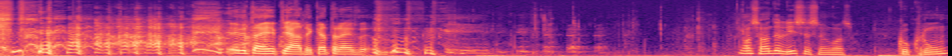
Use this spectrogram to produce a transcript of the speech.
Ele tá arrepiado aqui atrás. Nossa, é uma delícia esse negócio. Cucrum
